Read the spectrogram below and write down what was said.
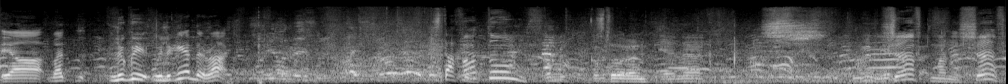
Ja, but look we we looking at the rock. Stag Wat hom? Storm. Shift man, shift.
